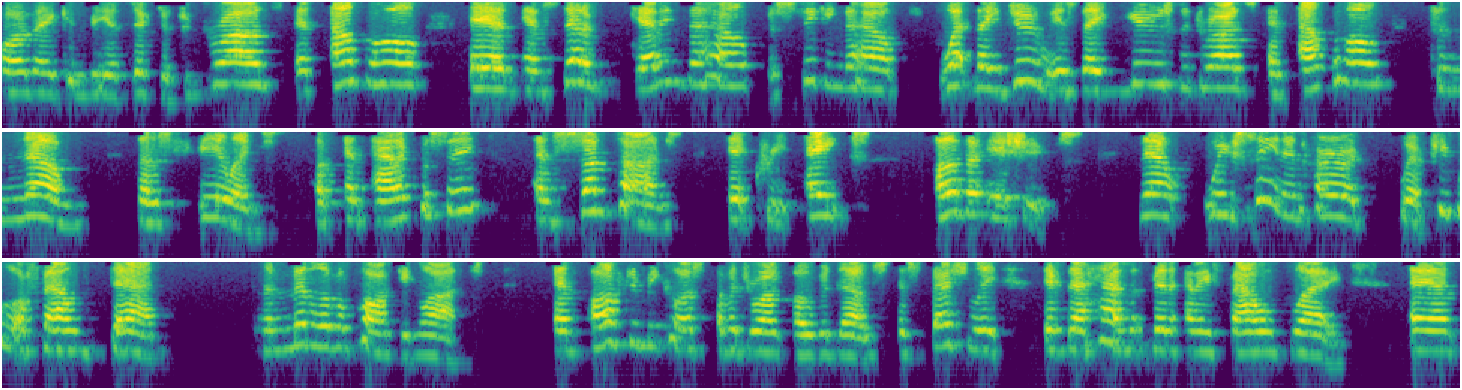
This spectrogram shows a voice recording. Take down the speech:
or they can be addicted to drugs and alcohol. And instead of getting the help seeking the help, what they do is they use the drugs and alcohol to numb those feelings of inadequacy. And sometimes it creates other issues. Now, we've seen and heard where people are found dead in the middle of a parking lot, and often because of a drug overdose, especially if there hasn't been any foul play. And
